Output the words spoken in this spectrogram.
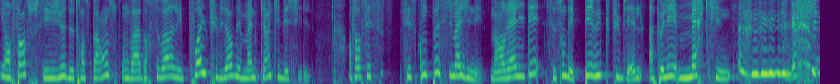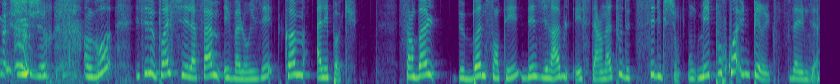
et enfin, sous ces jeux de transparence, on va apercevoir les poils pubiens des mannequins qui défilent. Enfin, c'est ce qu'on peut s'imaginer. Mais en réalité, ce sont des perruques pubiennes appelées merkin. merkin, je vous jure. En gros, ici, le poil chez la femme est valorisé comme à l'époque. Symbole de bonne santé, désirable, et c'était un atout de séduction. Mais pourquoi une perruque Vous allez me dire.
